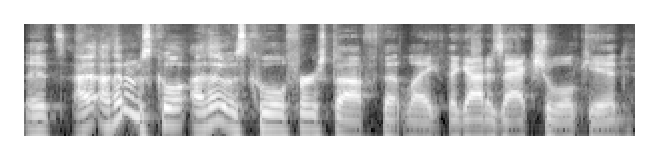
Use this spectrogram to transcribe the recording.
It's I, I thought it was cool. I thought it was cool. First off, that like they got his actual kid.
